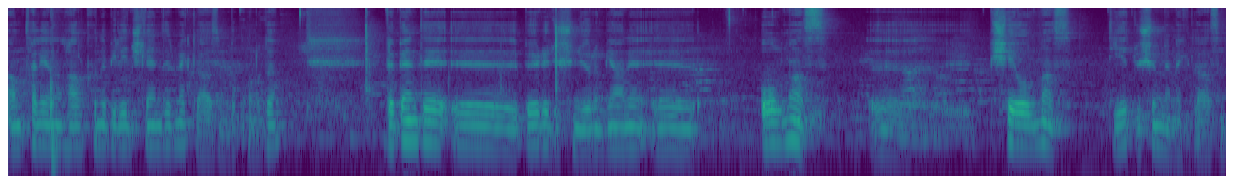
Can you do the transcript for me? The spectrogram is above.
Antalya'nın halkını bilinçlendirmek lazım bu konuda. Ve ben de e, böyle düşünüyorum. Yani olmaz, bir şey olmaz diye düşünmemek lazım.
